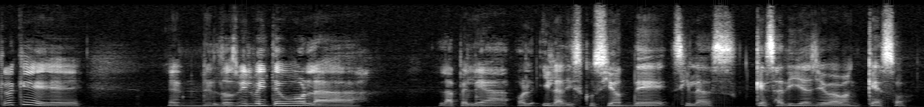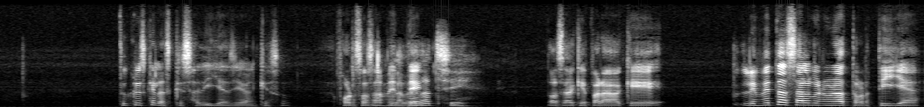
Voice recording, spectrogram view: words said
creo que en el 2020 hubo la, la pelea y la discusión de si las quesadillas llevaban queso. ¿Tú crees que las quesadillas llevan queso? Forzosamente. La verdad, sí. O sea que para que le metas algo en una tortilla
